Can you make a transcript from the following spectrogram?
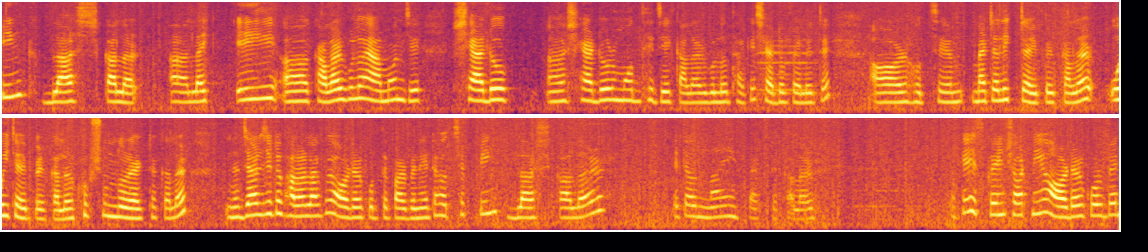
পিঙ্ক ব্লাশ কালার লাইক এই কালারগুলো এমন যে শ্যাডো শ্যাডোর মধ্যে যে কালারগুলো থাকে শ্যাডো প্যালেটে আর হচ্ছে মেটালিক টাইপের কালার ওই টাইপের কালার খুব সুন্দর একটা কালার যার যেটা ভালো লাগবে অর্ডার করতে পারবেন। এটা হচ্ছে পিঙ্ক ব্লাশ কালার এটাও নাইস একটা কালার ওকে স্ক্রিনশট নিয়ে অর্ডার করবেন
